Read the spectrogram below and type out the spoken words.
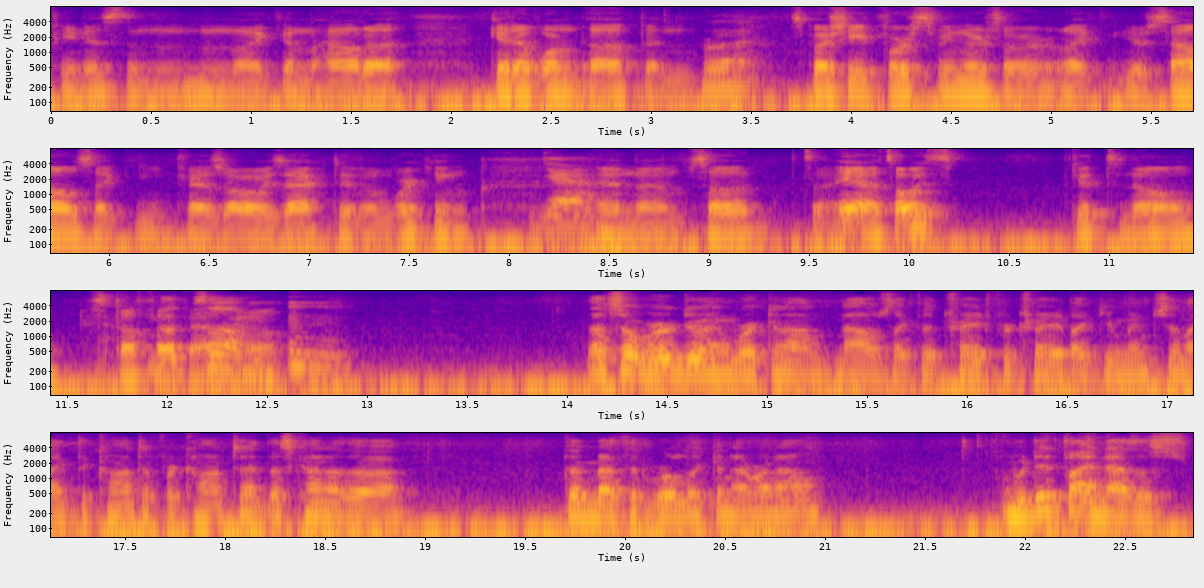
penis and, and like and how to get it warmed up, and Right. especially for swingers or like yourselves, like you guys are always active and working, yeah. and um, so, so yeah, it's always good to know stuff like That's, that. um, you know? hmm That's what we're doing, working on now is like the trade for trade, like you mentioned, like the content for content. That's kind of the the method we're looking at right now. We did find as a s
